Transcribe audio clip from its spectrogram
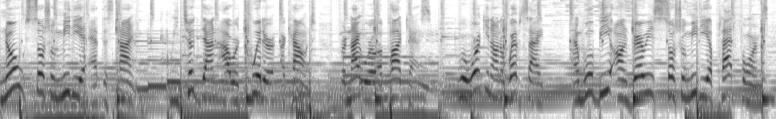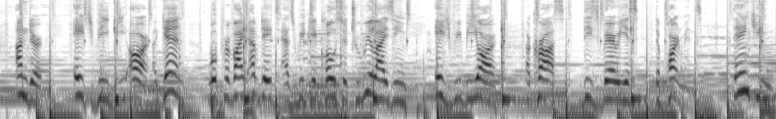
no social media at this time. We took down our Twitter account for Night World, a podcast. We're working on a website and we'll be on various social media platforms under HVBR. Again, we'll provide updates as we get closer to realizing HVBR across these various departments. Thank you,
